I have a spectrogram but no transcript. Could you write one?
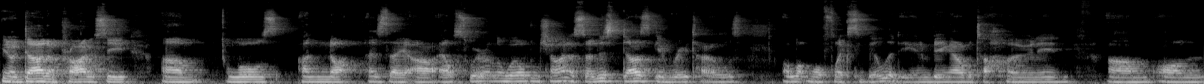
you know, data privacy um, laws are not as they are elsewhere in the world in China. So this does give retailers a lot more flexibility in being able to hone in um, on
